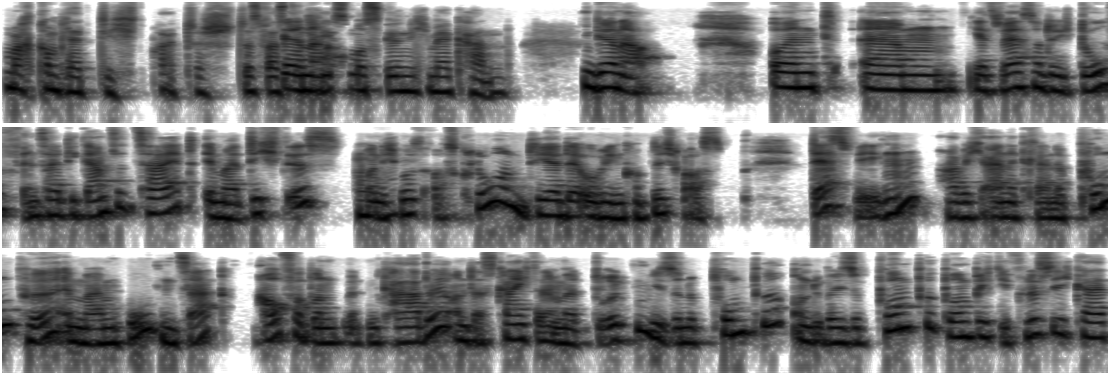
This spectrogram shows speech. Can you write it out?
Macht komplett dicht praktisch. Das, was genau. der Schließmuskel nicht mehr kann. Genau. Und ähm, jetzt wäre es natürlich doof, wenn es halt die ganze Zeit immer dicht ist mhm. und ich muss aufs Klo und dir, der Urin kommt nicht raus. Deswegen habe ich eine kleine Pumpe in meinem Hodensack, auch verbunden mit einem Kabel und das kann ich dann immer drücken wie so eine Pumpe und über diese Pumpe pumpe ich die Flüssigkeit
